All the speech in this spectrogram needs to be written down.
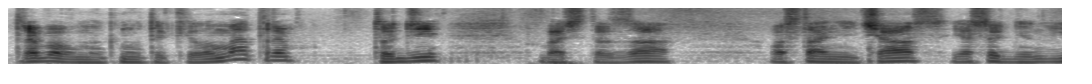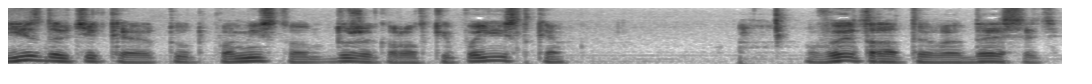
треба вмикнути кілометри. Тоді, бачите, за останній час я сьогодні їздив тільки тут по місту, дуже короткі поїздки. Витратили 10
